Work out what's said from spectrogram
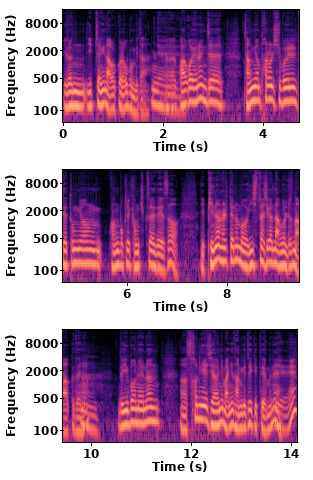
이런 입장이 나올 거라고 봅니다. 네. 어, 과거에는 이제 작년 8월 15일 대통령 광복절 경축사에 대해서 이 비난할 때는 뭐 24시간 안 걸려서 나왔거든요. 음. 근데 이번에는 어, 선의의 제한이 많이 담겨져 있기 때문에 예.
